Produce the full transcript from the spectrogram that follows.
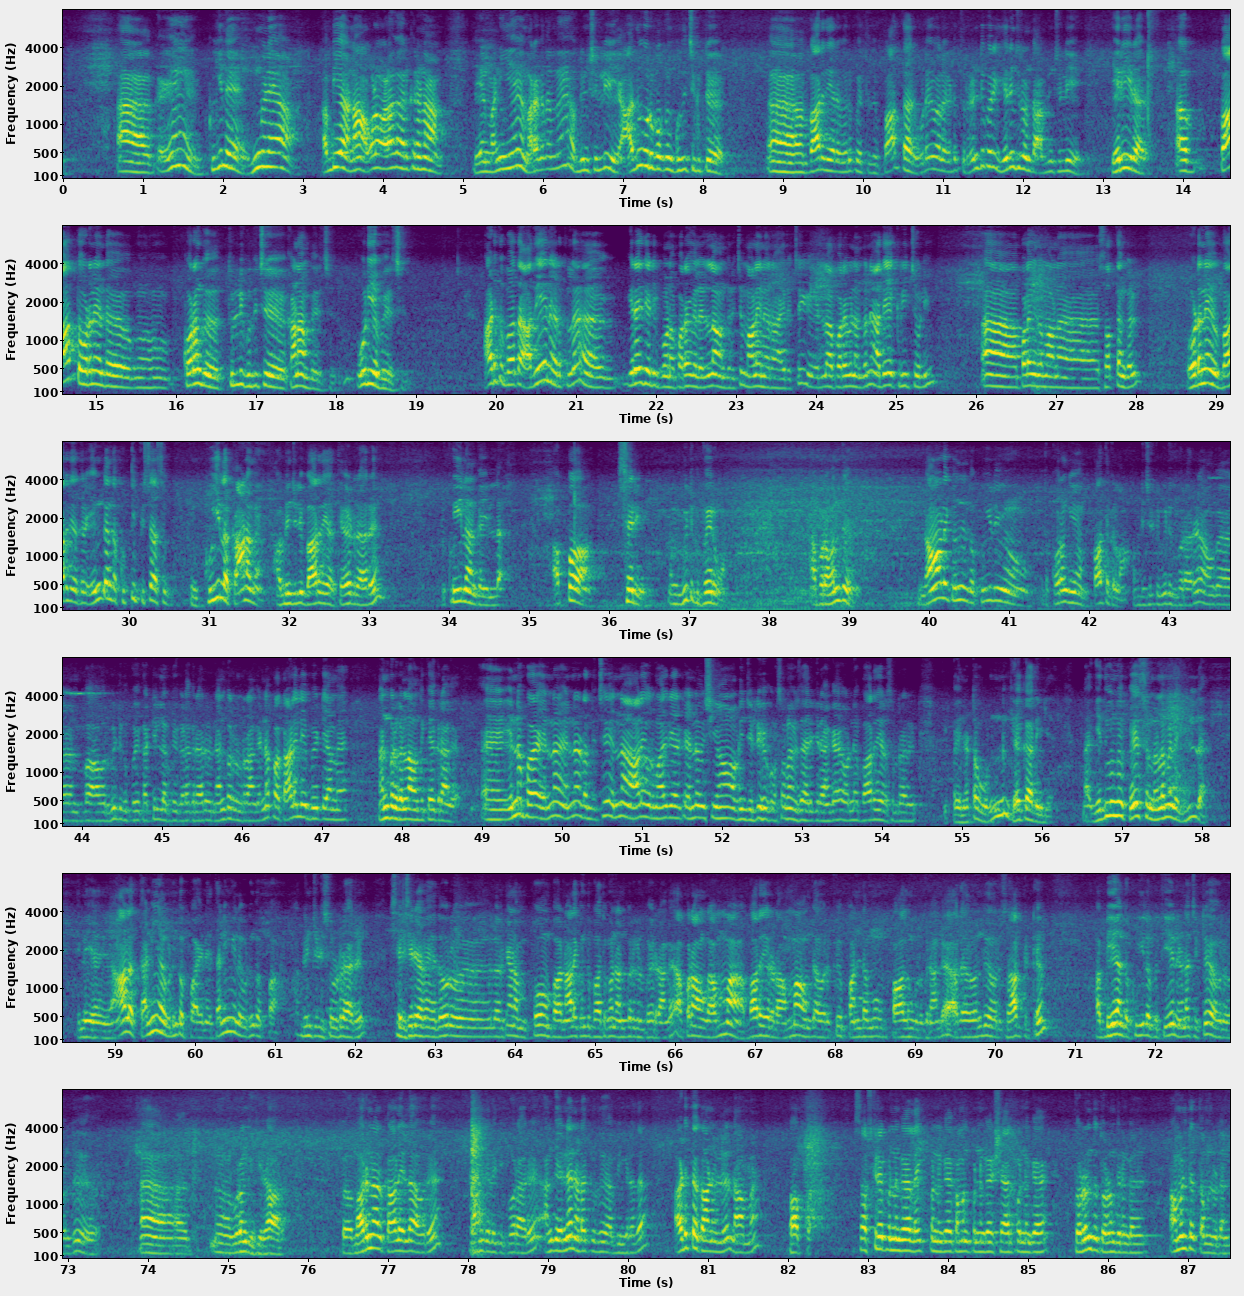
ஏன் குயிலே உண்மையிலையா? அப்படியா? நான் அவ்வளோ அழகாக இருக்கிறேனா? என் மணியே மரகதமே அப்படின்னு சொல்லி அது ஒரு பக்கம் குதிச்சுக்கிட்டு பாரதியாரை வெறுப்பேற்றது பார்த்தார் உடைவாளை எடுத்து ரெண்டு பேரும் எரிஞ்சிடும்டா அப்படின்னு சொல்லி எரிகிறார் பார்த்த உடனே அந்த குரங்கு துள்ளி குதித்து காணாமல் போயிடுச்சு ஓடியே போயிடுச்சு அடுத்து பார்த்தா அதே நேரத்தில் இறை தேடி போன பறவைகள் எல்லாம் வந்துருச்சு. மாலை நேரம் ஆயிடுச்சு எல்லா பறவைகளும் வந்தோடனே அதே கிரீச்சொலி பலவிதமான சத்தங்கள். உடனே பாரதியார் எங்கே அந்த குட்டி பிசாசு? குயிலை காணமே அப்படின்னு சொல்லி பாரதியார் தேடுறாரு. குயில் அங்கே இல்லை. அப்போ சரி நம்ம வீட்டுக்கு போயிடுவோம் அப்புறம் வந்து நாளைக்கு வந்து இந்த குயிலையும் இந்த குரங்கையும் பார்த்துக்கலாம் அப்படின்னு சொல்லிட்டு வீட்டுக்கு போகிறாரு அவங்க அவர் வீட்டுக்கு போய் கட்டிலில் அப்படியே கிடக்கிறாரு. நண்பர்கள்றாங்க என்னப்பா காலையிலே போயிட்டியாமே? நண்பர்கள்லாம் வந்து கேட்குறாங்க என்னப்பா என்ன என்ன நடந்துச்சு? என்ன ஆளே ஒரு மாதிரியாக இருக்கா? என்ன விஷயம்? அப்படின்னு சொல்லி சொல்ல விசாரிக்கிறாங்க. உடனே பாரதியார் சொல்கிறாரு இப்போ என்னட்ட ஒன்றும் கேட்காதீங்க. நான் எதுவுமே பேசுகிற நிலமையில இல்லை. என்னை ஆளை தனியாக விடுங்கப்பா என்னை தனிமையில் விடுங்கப்பா அப்படின்னு சொல்லி சொல்கிறாரு சரி சரி அவன் ஏதோ ஒரு இதில் இருக்கேன் நம்ம போவோம்ப்பா நாளைக்கு வந்து பார்த்துக்கோ நண்பர்கள் போயிடுறாங்க. அப்புறம் அவங்க அம்மா பாரதியாரோட அம்மா வந்து அவருக்கு பண்டமும் பாலும் கொடுக்குறாங்க. அதை வந்து அவர் சாப்பிட்டுட்டு அப்படியே அந்த குயிலை பற்றியே நினச்சிட்டு அவர் வந்து உறங்குகிறார். இப்போ மறுநாள் காலையில் அவர் மாஞ்சலைக்கு போகிறாரு அங்கே என்ன நடக்குது அப்படிங்கிறத அடுத்த காணொலியில் நாம் பார்ப்போம். சப்ஸ்கிரைப் பண்ணுங்கள் லைக் பண்ணுங்கள் கமெண்ட் பண்ணுங்கள் ஷேர் பண்ணுங்கள் தொடர்ந்து தொடர்ந்துருங்கள். அமிழ்த தமிழுடன்.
